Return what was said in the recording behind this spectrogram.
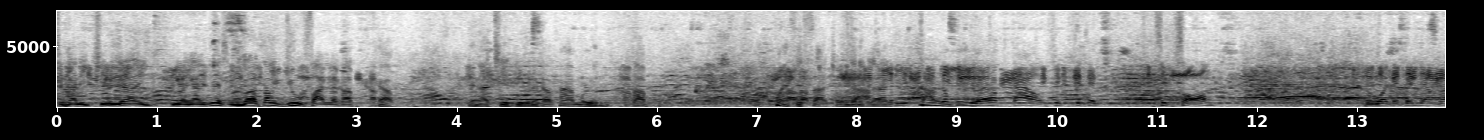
สิ่งงานอีกชิ้นหนึงก็หน่วยงานที่สิ่งก็ต้องยูฟันแหละครับครับยังอาชีพอยู่นะครับห้าหมื่นครับหมายศีรษะชงกันอีกแล้วนาทีสามยกที่เหลือครับ9 10 11 12ดู ว่าจะเป็นอย่างไร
